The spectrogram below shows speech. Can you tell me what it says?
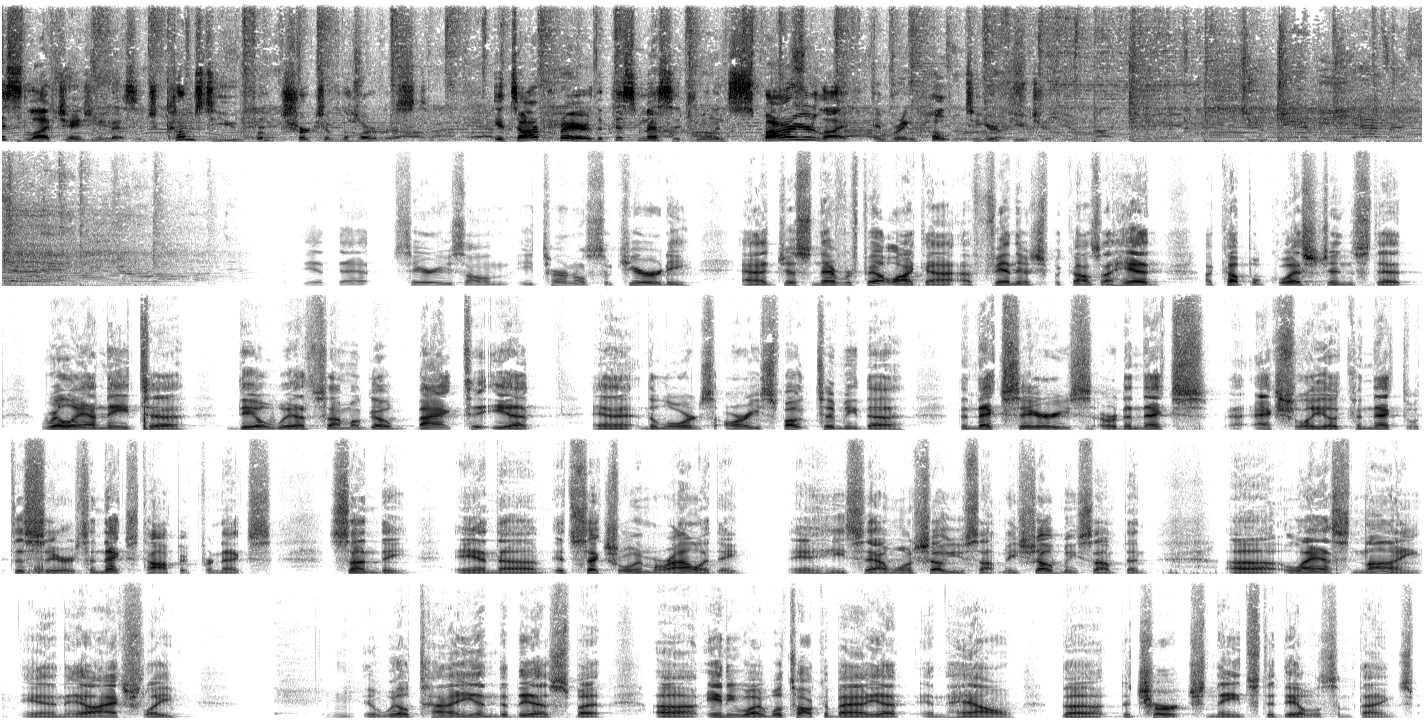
This life changing message comes to you from Church of the Harvest. It's our prayer that this message will inspire your life and bring hope to your future. I did that series on eternal security. And I just never felt like I, I finished because I had a couple questions that really I need to deal with. So I'm going to go back to it. And the Lord's already spoke to me the, the next series, or the next, actually, I'll connect with this series, the next topic for next Sunday. And uh, it's sexual immorality. And he said, I want to show you something. He showed me something uh, last night, and it'll actually, it will tie into this. But uh, anyway, we'll talk about it and how the, the church needs to deal with some things.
